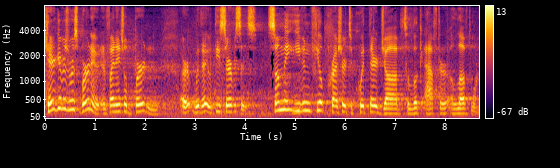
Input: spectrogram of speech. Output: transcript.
Caregivers risk burnout and financial burden with these services. Some may even feel pressure to quit their job to look after a loved one.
